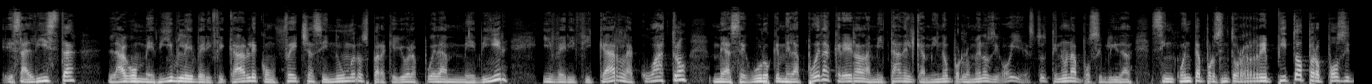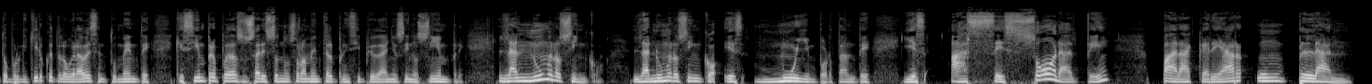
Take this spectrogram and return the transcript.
esa lista la hago medible y verificable con fechas y números para que yo la pueda medir y verificar. La cuatro, me aseguro que me la pueda creer a la mitad del camino, por lo menos digo, oye, esto tiene una posibilidad, 50%. Repito a propósito, porque quiero que te lo grabes en tu mente, que siempre puedas usar esto no solamente al principio de año, sino siempre. La número cinco, la número cinco es muy importante y es asesórate para crear un plan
